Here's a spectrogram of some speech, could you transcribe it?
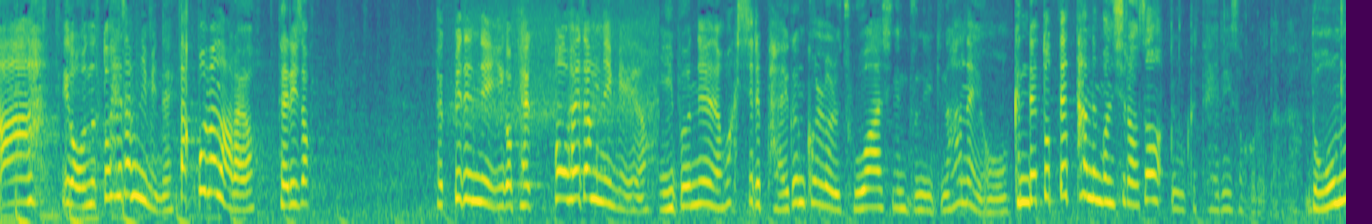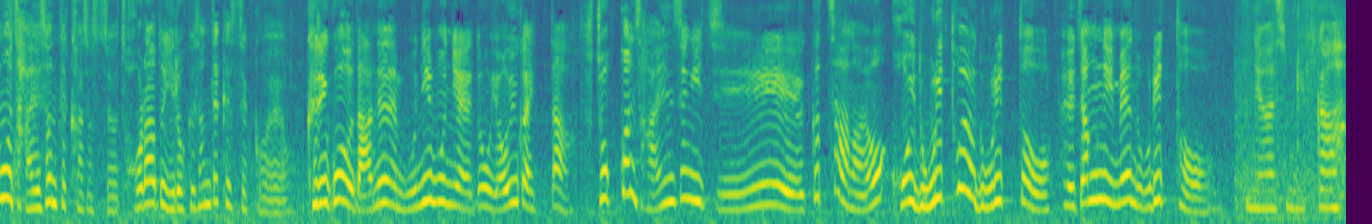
아 이거 어느 또 회장님이네. 딱 보면 알아요. 대리석. 백피디님 이거 100% 회장님이에요. 이분은 확실히 밝은 컬러를 좋아하시는 분이긴 하네요. 근데 또 떼타는 건 싫어서 이렇게 대리석으로다가 너무 잘 선택하셨어요. 저라도 이렇게 선택했을 거예요. 그리고 나는 뭐니 뭐니 해도 여유가 있다. 무조건 4인승이지. 끝이 않아요? 거의 놀이터예요 놀이터. 회장님의 놀이터. 안녕하십니까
